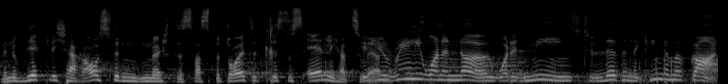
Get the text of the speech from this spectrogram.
wenn du wirklich herausfinden möchtest, was bedeutet, Christus ähnlicher zu if you werden, really want to know what it means to live in the kingdom of God,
